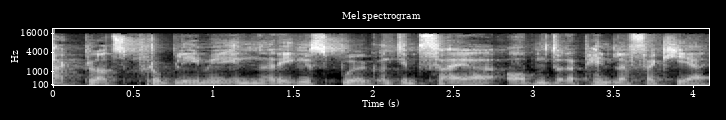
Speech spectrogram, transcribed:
Parkplatzprobleme in Regensburg und dem Feierabend- oder Pendlerverkehr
